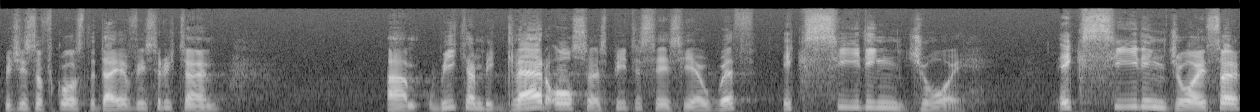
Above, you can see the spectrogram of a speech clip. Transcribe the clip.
which is, of course, the day of his return, um, we can be glad also, as Peter says here, with exceeding joy. Exceeding joy. So,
